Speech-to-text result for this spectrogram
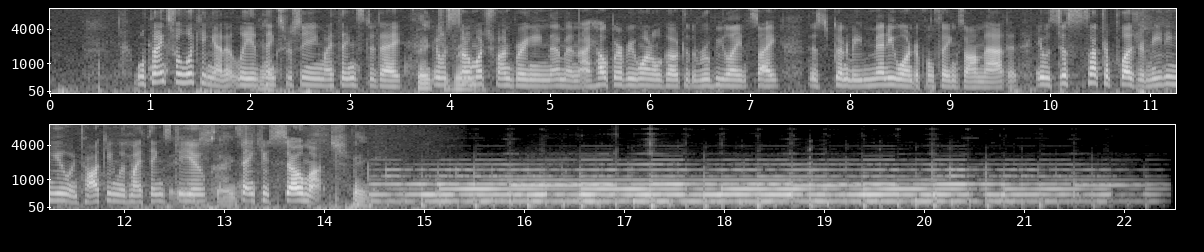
Well, thanks for looking at it, Leigh, and thanks for seeing my things today. Thank it was so much. fun bringing them, and I hope everyone will go to the Ruby Lane site. There's going to be many wonderful things on that. It, it was just such a pleasure meeting you and talking with my things to you. Thanks. Thank you so much. Thank you.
